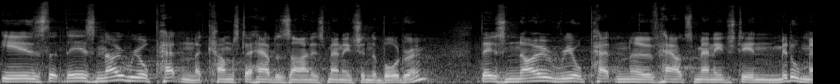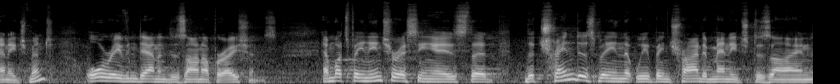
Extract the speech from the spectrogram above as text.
is that there's no real pattern that comes to how design is managed in the boardroom. There's no real pattern of how it's managed in middle management or even down in design operations. And what's been interesting is that the trend has been that we've been trying to manage design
